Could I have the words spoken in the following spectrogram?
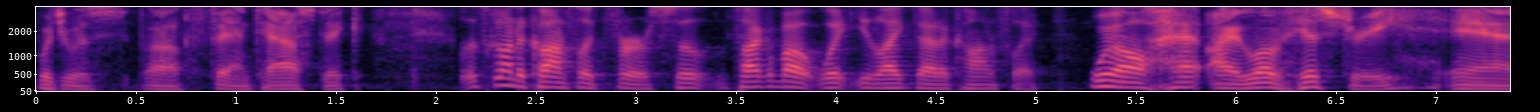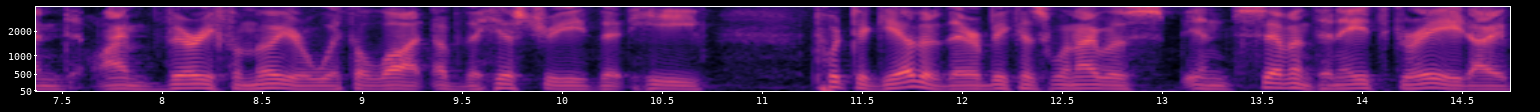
which was uh, fantastic. Let's go into conflict first. So, talk about what you liked out of conflict. Well, I love history, and I'm very familiar with a lot of the history that he put together there because when I was in seventh and eighth grade, I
